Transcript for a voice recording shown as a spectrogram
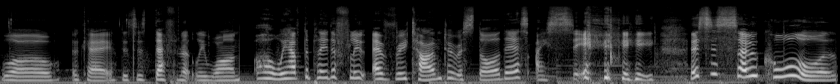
Whoa, okay, this is definitely one. Oh, we have to play the flute every time to restore this? I see. this is so cool.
